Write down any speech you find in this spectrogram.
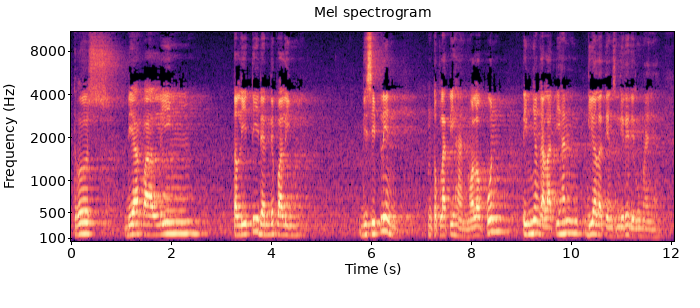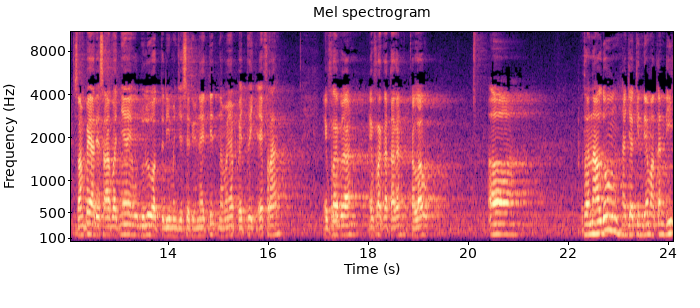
terus dia paling teliti dan dia paling disiplin untuk latihan. Walaupun timnya nggak latihan dia latihan sendiri di rumahnya. Sampai ada sahabatnya yang dulu waktu di Manchester United namanya Patrick Evra. Evra bilang Evra katakan kalau eh, Ronaldo ngajakin dia makan di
